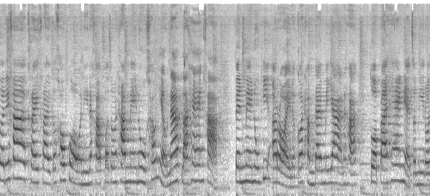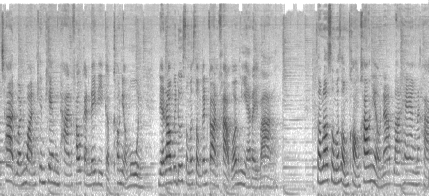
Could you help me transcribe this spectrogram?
สวัสดีค่ะ ใครๆก็เข้าครัววันนี้นะคะปอจะมาทำเมนูข้าวเหนียวหน้าปลาแห้งค่ะ เป็นเมนูที่อร่อยแล้วก็ทำได้ไม่ยากนะคะ ตัวปลาแห้งเนี่ยจะมีรสชาติหวานๆเข้มๆทานเข้ากันได้ดีกับข้าวเหนียวมูน เดี๋ยวเราไปดูส่วนผสมกันก่อนค่ะว่ามีอะไรบ้างสำหรับส่วนผสมของข้าวเหนียวหน้าปลาแห้งนะคะ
